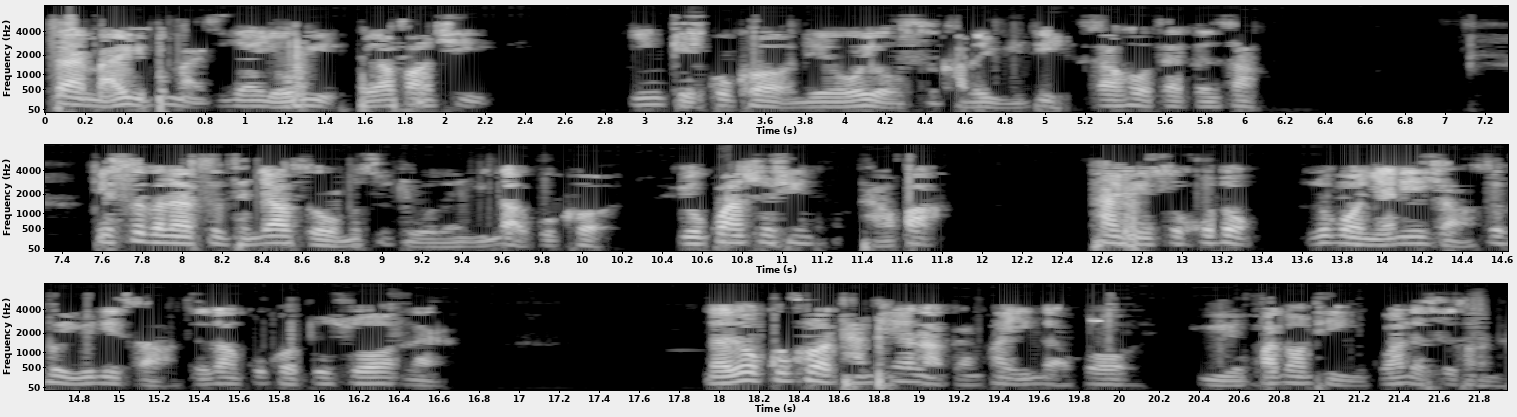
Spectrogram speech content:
在买与不买之间犹豫，不要放弃，应给顾客留有思考的余地，稍后再跟上。第四个呢是成交时，我们是主人，引导顾客，用灌输性谈话，探寻式互动。如果年龄小，社会阅历少，则让顾客多说来。那若顾客谈偏了，赶快引导或与化妆品有关的市场来，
